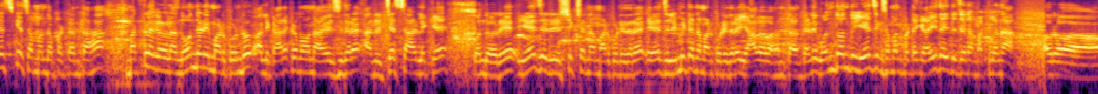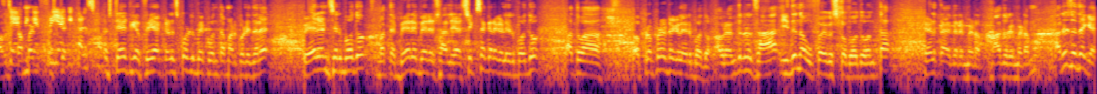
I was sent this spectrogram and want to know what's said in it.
ಚೆಸ್ಗೆ ಸಂಬಂಧಪಟ್ಟಂತಹ ಮಕ್ಕಳುಗಳನ್ನ ನೋಂದಣಿ ಮಾಡಿಕೊಂಡು ಅಲ್ಲಿ ಕಾರ್ಯಕ್ರಮವನ್ನು ಆಯೋಜಿಸಿದ್ದಾರೆ. ಅಲ್ಲಿ ಚೆಸ್ ಆಡಲಿಕ್ಕೆ ಒಂದು ರೇ ಏಜ್ ರಿಸ್ಟ್ರಿಕ್ಷನ್ನ ಮಾಡ್ಕೊಂಡಿದ್ದಾರೆ. ಏಜ್ ಲಿಮಿಟನ್ನು ಮಾಡ್ಕೊಂಡಿದ್ದಾರೆ. ಯಾವ್ಯಾವ ಹಂತ ಅಂತೇಳಿ ಒಂದೊಂದು ಏಜ್ಗೆ ಸಂಬಂಧಪಟ್ಟಂಗೆ ಐದೈದು ಜನ ಮಕ್ಕಳನ್ನ ಅವರು. ಸ್ಟೇಟ್ಗೆ ಫ್ರೀಯಾಗಿ ಕಳಿಸ್ಕೊಡ್ಬೇಕು ಅಂತ ಮಾಡ್ಕೊಂಡಿದ್ದಾರೆ. ಪೇರೆಂಟ್ಸ್ ಇರ್ಬೋದು ಮತ್ತೆ ಬೇರೆ ಬೇರೆ ಶಾಲೆಯ ಶಿಕ್ಷಕರುಗಳಿರ್ಬೋದು ಅಥವಾ ಪ್ರೊಪರೇಟರ್ಗಳಿರ್ಬೋದು. ಅವರೆಲ್ಲರೂ ಸಹ ಇದನ್ನ ಉಪಯೋಗಿಸ್ಕೋಬಹುದು ಅಂತ ಹೇಳ್ತಾ ಇದ್ದಾರೆ ಮೇಡಮ್ ಮಾಧುರಿ ಮೇಡಮ್ ಅದ್ರ ಜೊತೆಗೆ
